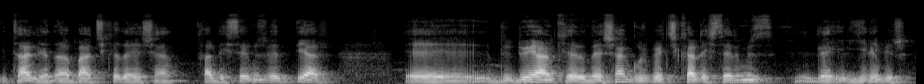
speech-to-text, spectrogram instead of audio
İtalya'da, Belçika'da yaşayan kardeşlerimiz ve diğer e, dünya ülkelerinde yaşayan gurbetçi kardeşlerimizle ilgili bir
